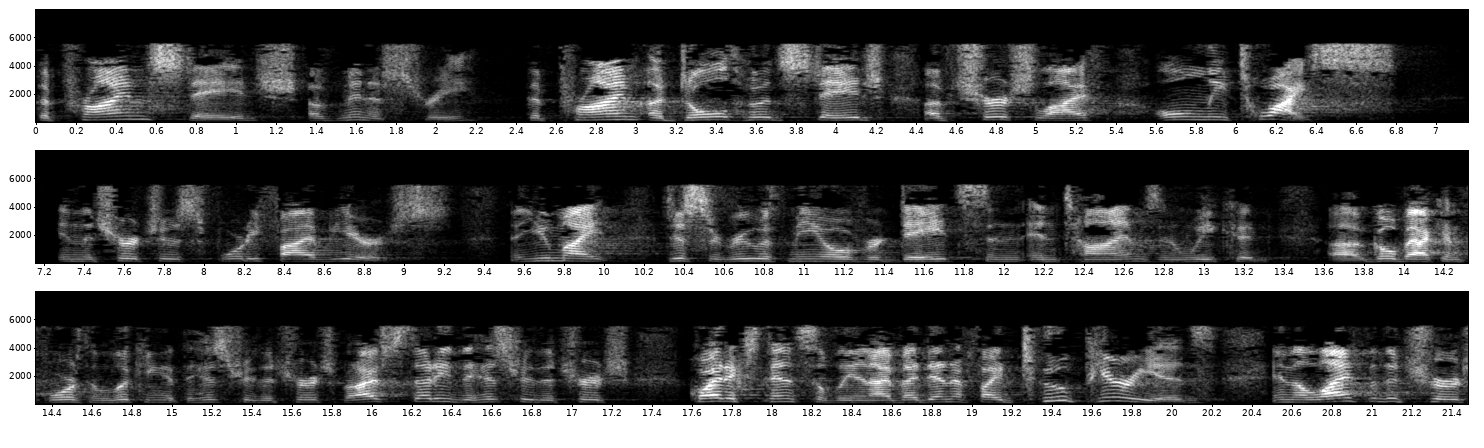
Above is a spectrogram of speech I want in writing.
the prime stage of ministry, the prime adulthood stage of church life, only twice in the church's 45 years. Now, you might disagree with me over dates and, and times, and we could uh, go back and forth in looking at the history of the church, but I've studied the history of the church quite extensively, and I've identified two periods in the life of the church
